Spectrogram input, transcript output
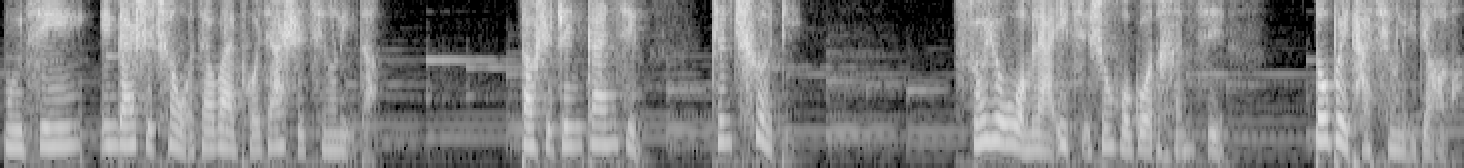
母亲应该是趁我在外婆家时清理的，倒是真干净。真彻底。所有我们俩一起生活过的痕迹，都被他清理掉了。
